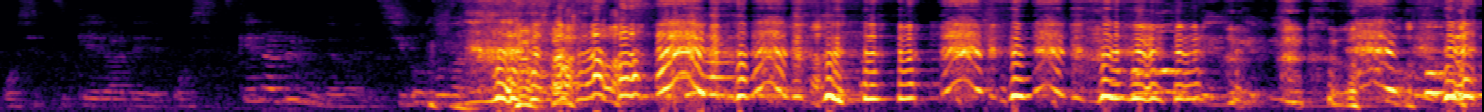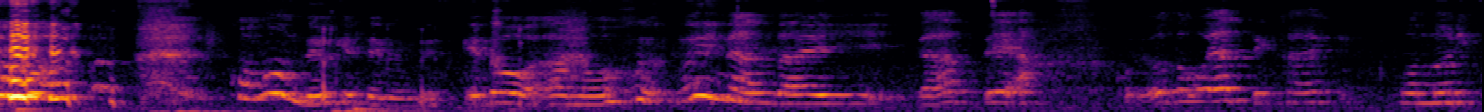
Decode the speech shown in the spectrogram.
押し付けられ押し付けられるんじゃない？仕事だ。か ら好んで受けてるんですけどあの無理難題があってあこれをどうやってかえこう乗り越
